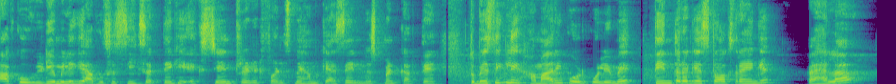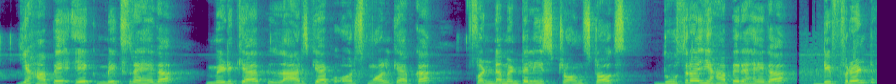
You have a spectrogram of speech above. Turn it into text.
आपको वीडियो मिलेगी, आप उसे सीख सकते हैं कि एक्सचेंज ट्रेडेड फंड्स में हम कैसे इन्वेस्टमेंट करते हैं। तो बेसिकली हमारी पोर्टफोलियो में तीन तरह के स्टॉक्स रहेंगे। पहला, यहाँ पे एक मिक्स रहेगा। मिड कैप, लार्ज कैप और स्मॉल कैप का फंडामेंटली स्ट्रॉन्ग स्टॉक्स। दूसरा यहाँ पे रहेगा डिफरेंट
